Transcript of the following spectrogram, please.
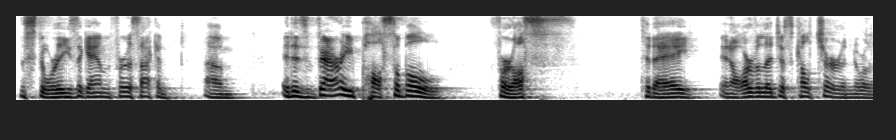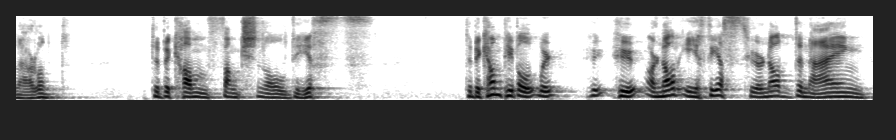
the stories again for a second. Um, it is very possible for us today in our religious culture in Northern Ireland to become functional deists, to become people who, who are not atheists, who are not denying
